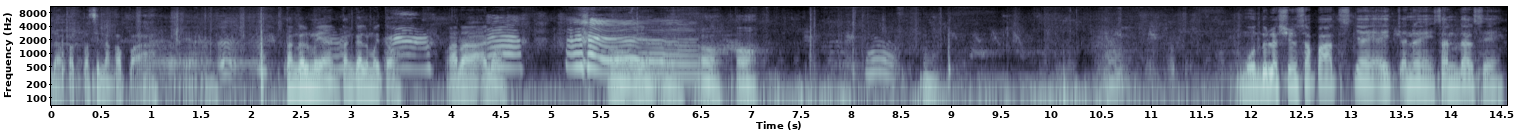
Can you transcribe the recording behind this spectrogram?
dapat pa sinakapa. Ayan. Tanggal mo yan, tanggal mo ito. Para ano? Oh, ayan. Oh, oh. oh. Mm. Modulas yung sapatos niya eh. Ay, ano eh, sandals eh.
